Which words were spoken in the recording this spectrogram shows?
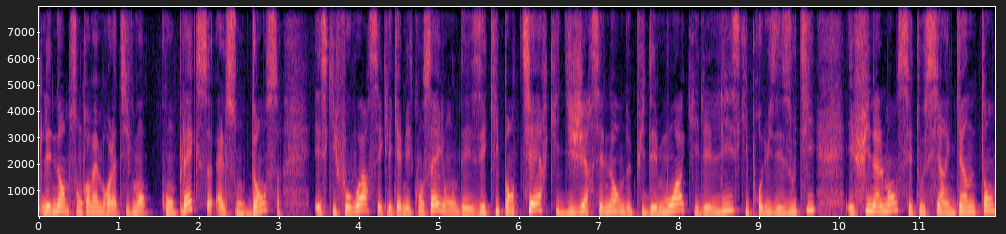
les normes sont quand même relativement complexes, elles sont denses, et ce qu'il faut voir, c'est que les cabinets de conseil ont des équipes entières qui digèrent ces normes depuis des mois, qui les lisent, qui produisent des outils, et finalement, c'est aussi un gain de temps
